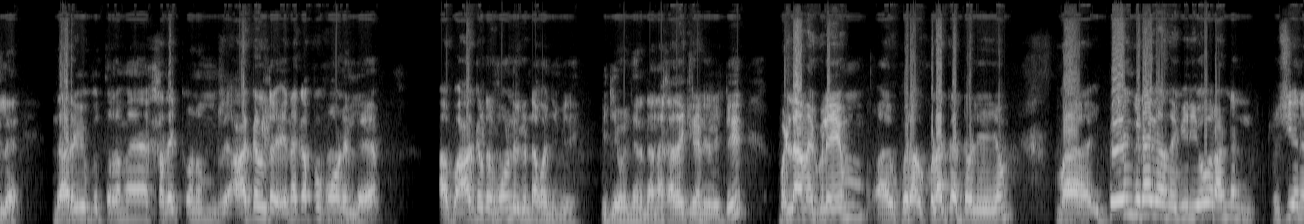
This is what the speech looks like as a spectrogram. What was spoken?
இல்லை. இந்த அறிவிப்பு திறமை கதைக்கணும் ஆக்கள்கிட்ட எனக்கு அப்போ ஃபோன் இல்லை. அப்போ ஆக்கள்கிட்ட ஃபோன் இருக்குன்னா கொஞ்சம் வீடியோ கொஞ்சம் நான் கதைக்கிறேன்னு சொல்லிட்டு வெள்ளாமைக்குள்ளேயும் அஹ், இப்பயும் கிட்ட அந்த வீடியோ ஒரு அண்ணன் ருஷியன்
